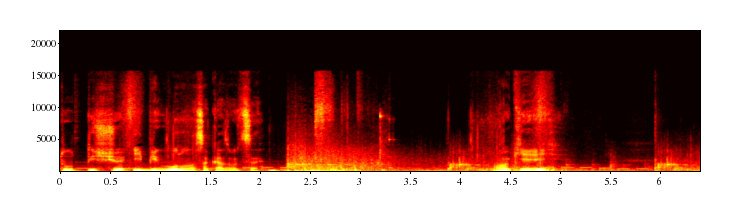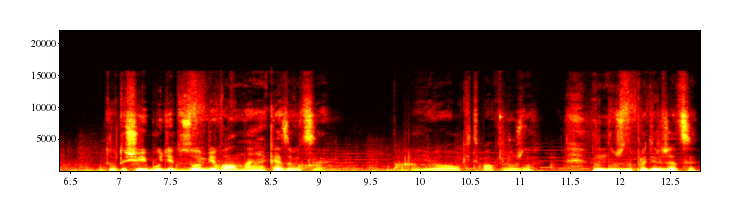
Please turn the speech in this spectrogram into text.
Тут еще и бегун у нас оказывается. Окей. Тут еще и будет зомби-волна, оказывается. Ёлки-то-палки, нужно Нужно продержаться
